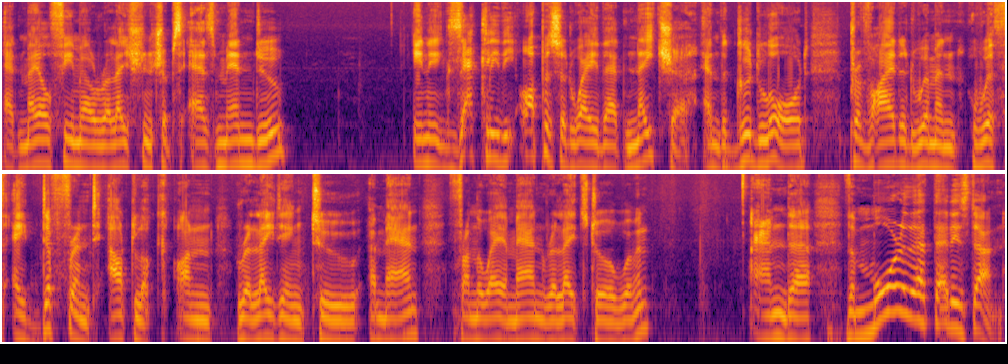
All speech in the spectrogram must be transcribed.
at male female relationships as men do, in exactly the opposite way that nature and the good Lord provided women with a different outlook on relating to a man from the way a man relates to a woman. And uh, the more that that is done,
